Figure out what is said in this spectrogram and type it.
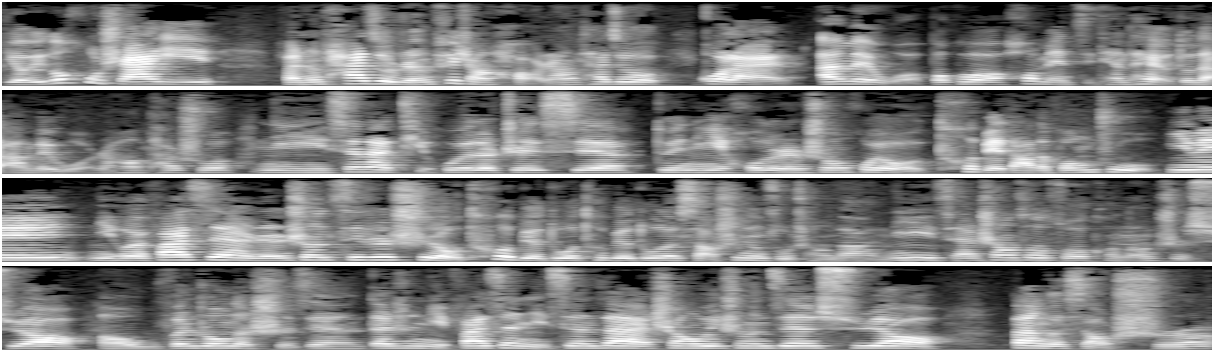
有一个护士阿姨反正他就人非常好，然后他就过来安慰我，包括后面几天他也都在安慰我。然后他说：“你现在体会的这些，对你以后的人生会有特别大的帮助，因为你会发现人生其实是有特别多、特别多的小事情组成的。你以前上厕所可能只需要呃五分钟的时间，但是你发现你现在上卫生间需要半个小时，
